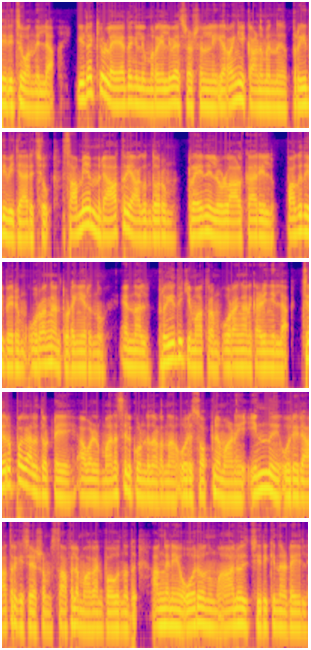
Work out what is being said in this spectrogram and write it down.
തിരിച്ചു വന്നില്ല. ഇടയ്ക്കുള്ള ഏതെങ്കിലും റെയിൽവേ സ്റ്റേഷനിൽ ഇറങ്ങിക്കാണുമെന്ന് പ്രീതി വിചാരിച്ചു. സമയം രാത്രിയാകും തോറും ട്രെയിനിലുള്ള ആൾക്കാരിൽ പകുതി പേരും ഉറങ്ങാൻ തുടങ്ങിയിരുന്നു. എന്നാൽ പ്രീതിക്ക് മാത്രം ഉറങ്ങാൻ കഴിഞ്ഞില്ല. ചെറുപ്പകാലം തൊട്ടേ അവൾ മനസ്സിൽ കൊണ്ടു നടന്ന ഒരു സ്വപ്നമാണ് ഇന്ന് ഒരു രാത്രിക്ക് ശേഷം സഫലമാകാൻ പോകുന്നത്. അങ്ങനെ ഓരോന്നും ആലോചിച്ചിരിക്കുന്നിടയിൽ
